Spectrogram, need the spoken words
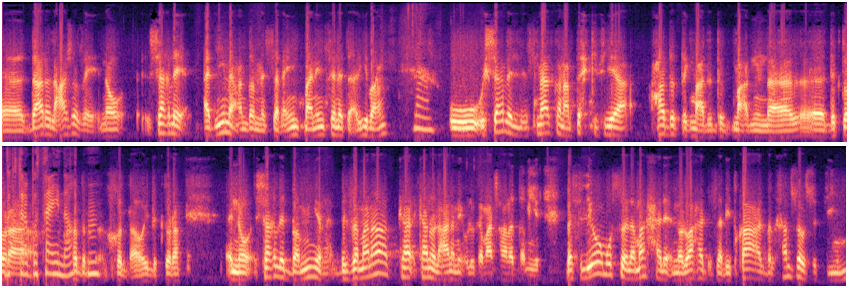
آه، دار العجزة إنه شغلة قديمة عندهم من 70 80 سنة تقريبا. نعم. والشغلة اللي سمعتكم عم تحكي فيها حضرتك مع مع الدكتورة دكتورة بثينة مم. خضر خضر أو دكتورة إنه شغلة ضمير بالزمانات كان- كانوا العالم يقولوا كمان شغلة ضمير بس اليوم وصلوا لمرحلة إنه الواحد إذا بيتقاعد بال 65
